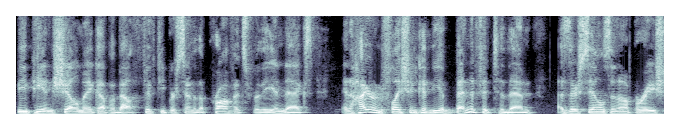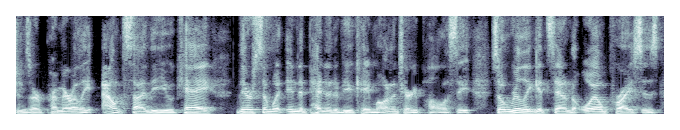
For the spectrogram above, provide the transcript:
BP and Shell make up about 50% of the profits for the index and higher inflation can be a benefit to them as their sales and operations are primarily outside the UK. They're somewhat independent of UK monetary policy. So it really gets down to oil prices.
